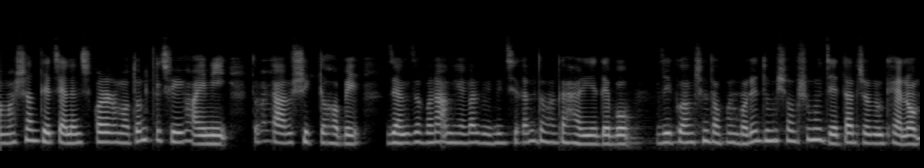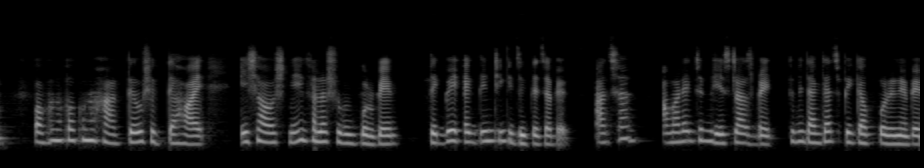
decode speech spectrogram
আমার সাথে চ্যালেঞ্জ করার মতন কিছুই হয়নি। তোমাকে আরও শিখতে হবে। জিয়াংজেন বলে, আমি এবার ভেবেছিলাম তোমাকে হারিয়ে দেব। জি কোয়াংশিং তখন বলে, তুমি সবসময় জেতার জন্য খেলো। কখনো কখনো হারতেও শিখতে হয়। এই সাহস নিয়ে খেলা শুরু করবে। দেখবে একদিন ঠিকই জিতে যাবে। আচ্ছা আমার একজন গেস্ট আসবে। তুমি তাকে আজ পিক আপ করে নেবে।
